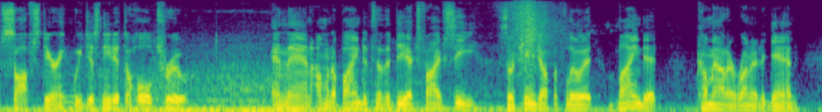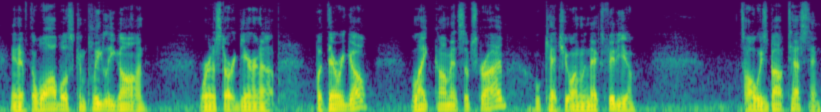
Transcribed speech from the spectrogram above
soft steering. We just need it to hold true. And then I'm gonna bind it to the DX5C. So change out the fluid, bind it, come out and run it again. And if the wobble is completely gone, we're gonna start gearing up. But there we go. Like, comment, subscribe. We'll catch you on the next video. It's always about testing.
